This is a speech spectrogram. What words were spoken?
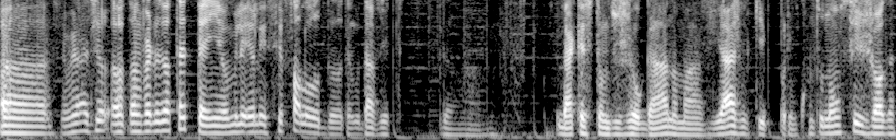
Uh, na verdade, eu, na verdade eu até tenho. Eu me, eu, você falou do, da, da questão de jogar numa viagem que por enquanto não se joga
